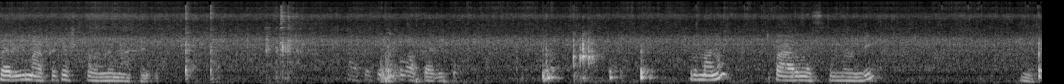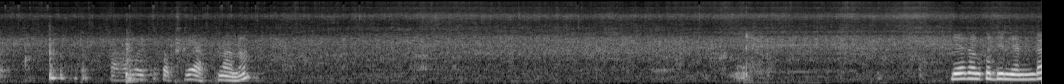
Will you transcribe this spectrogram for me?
కర్రీ మా అక్కకి ఇష్టం అన్నమాట అక్కకి ఇష్టం ఇప్పుడు మనం కారం వేసుకుందామండి కారం అయితే తక్కువ వేస్తున్నాను. లేదనుకో దీని నిండా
